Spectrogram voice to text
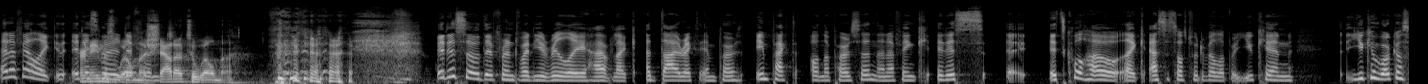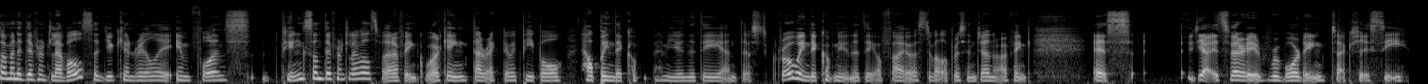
and I feel like it, it her is name very is wilma different. shout out to wilma It is so different when you really have like a direct imper- impact on a person, and I think it is. uh, It's cool how like as a software developer you can you can work on so many different levels and you can really influence things on different levels. But I think working directly with people, helping the com- community, and just growing the community of iOS developers in general, I think is yeah, it's very rewarding to actually see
